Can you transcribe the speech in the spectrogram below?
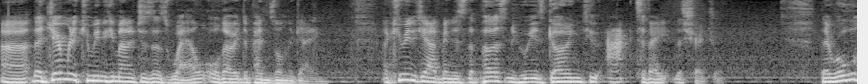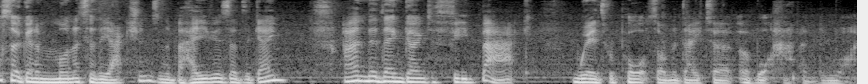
Uh, they're generally community managers as well, although it depends on the game. A community admin is the person who is going to activate the schedule. They're also going to monitor the actions and the behaviors of the game and they're then going to feed back with reports on the data of what happened and why.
